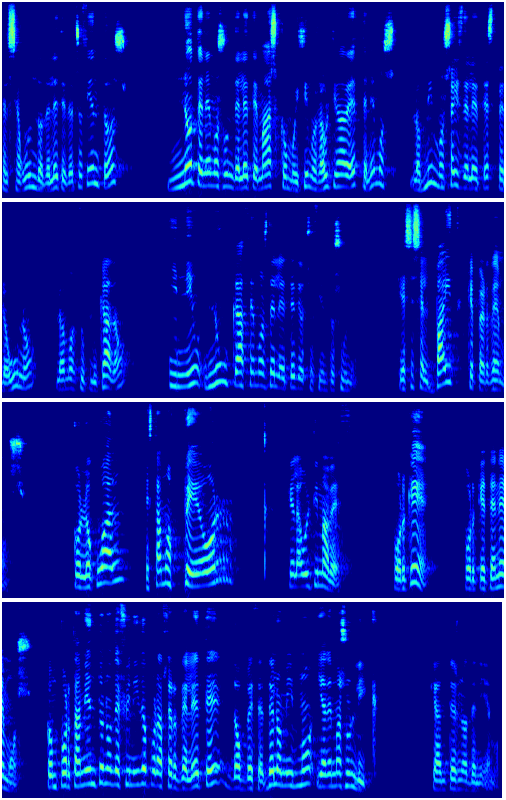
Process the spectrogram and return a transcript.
el segundo delete de 800, no tenemos un delete más como hicimos la última vez, tenemos los mismos 6 deletes, pero uno lo hemos duplicado, y nunca hacemos delete de 801, que ese es el byte que perdemos. Con lo cual, estamos peor que la última vez. ¿Por qué? Porque tenemos comportamiento no definido por hacer delete dos veces de lo mismo y además un leak, que antes no teníamos.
